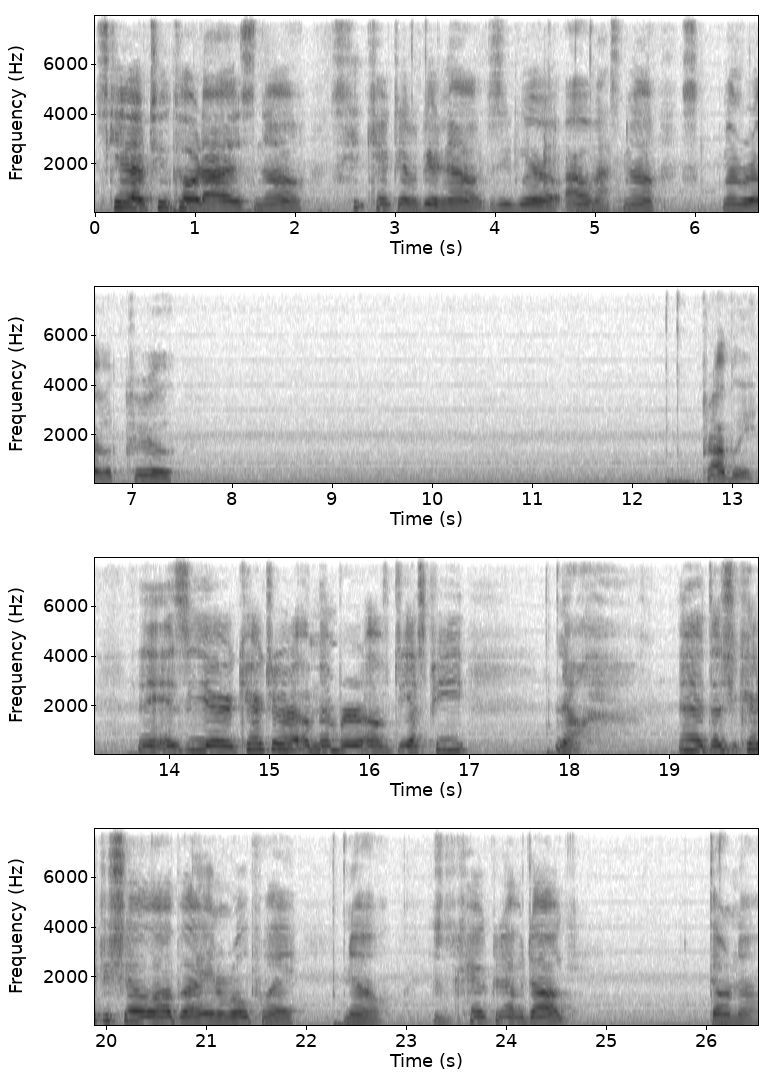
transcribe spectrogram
Does character have two colored eyes? No. Does character have a beard? No. Does he wear an owl mask? No. Member of a crew? Probably. Is your character a member of DSP? No. Uh, does your character show up uh, in a role play? No. Does your character have a dog? Don't know.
